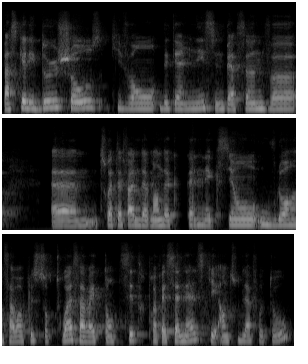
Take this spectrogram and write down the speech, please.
Parce que les deux choses qui vont déterminer si une personne va euh, soit te faire une demande de connexion ou vouloir en savoir plus sur toi, ça va être ton titre professionnel, ce qui est en dessous de la photo,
